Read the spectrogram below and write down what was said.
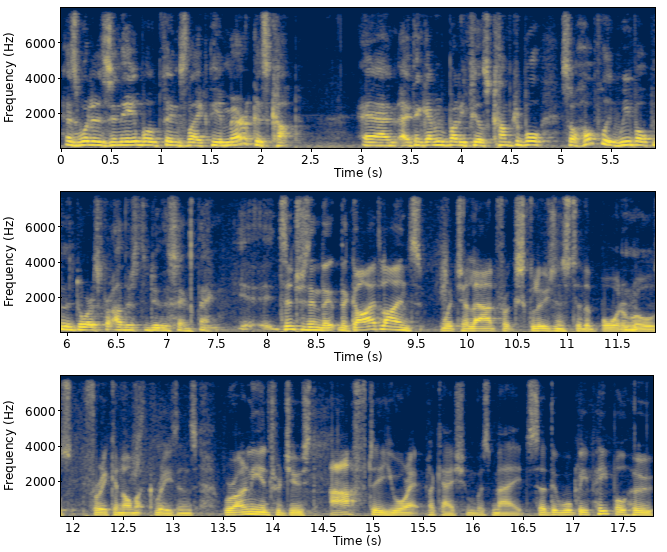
has what has enabled things like the America's Cup. And I think everybody feels comfortable. So hopefully, we've opened the doors for others to do the same thing. It's interesting. The, the guidelines which allowed for exclusions to the border mm-hmm. rules for economic reasons were only introduced after your application was made. So there will be people who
